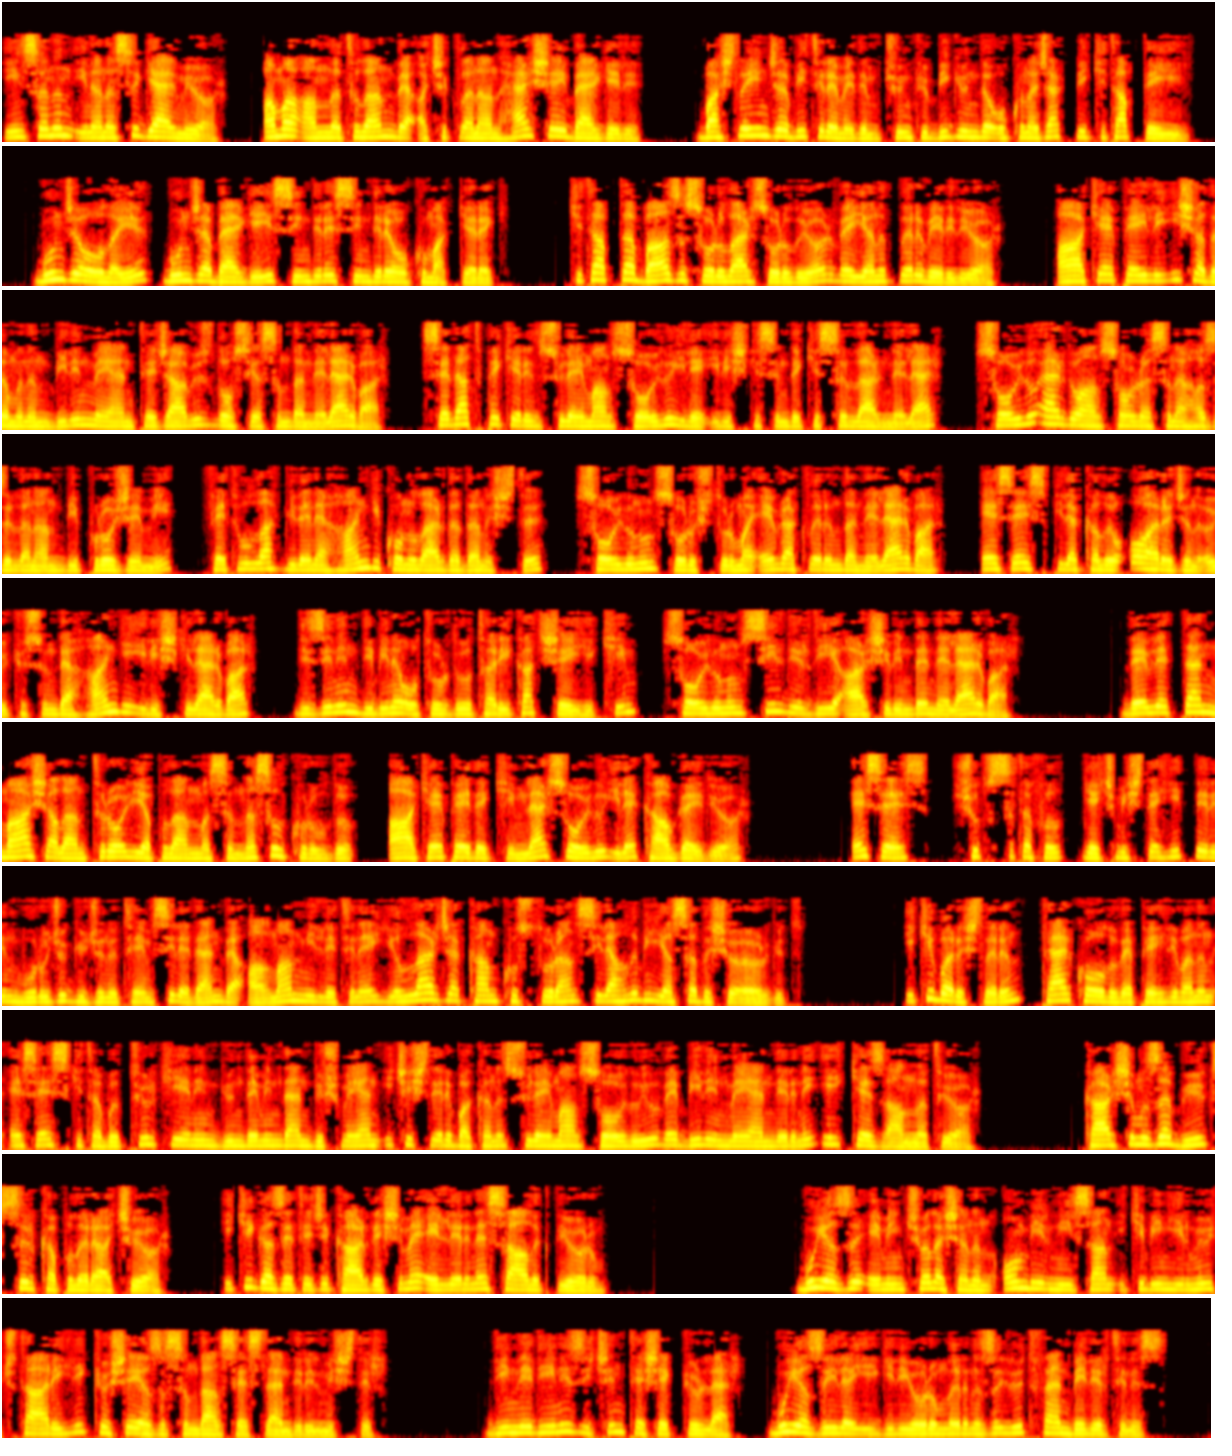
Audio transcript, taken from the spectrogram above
İnsanın inanası gelmiyor. Ama anlatılan ve açıklanan her şey belgeli. Başlayınca bitiremedim çünkü bir günde okunacak bir kitap değil. Bunca olayı, bunca belgeyi sindire sindire okumak gerek. Kitapta bazı sorular soruluyor ve yanıtları veriliyor. AKP'li iş adamının bilinmeyen tecavüz dosyasında neler var? Sedat Peker'in Süleyman Soylu ile ilişkisindeki sırlar neler? Soylu Erdoğan sonrasına hazırlanan bir proje mi? Fethullah Gülen'e hangi konularda danıştı? Soylu'nun soruşturma evraklarında neler var? SS plakalı o aracın öyküsünde hangi ilişkiler var? Dizinin dibine oturduğu tarikat şeyhi kim? Soylu'nun sildirdiği arşivinde neler var? Devletten maaş alan troll yapılanması nasıl kuruldu? AKP'de kimler Soylu ile kavga ediyor? SS, Schutzstaffel, geçmişte Hitler'in vurucu gücünü temsil eden ve Alman milletine yıllarca kan kusturan silahlı bir yasa dışı örgüt. İki Barışların, Terkoğlu ve Pehlivan'ın SS kitabı Türkiye'nin gündeminden düşmeyen İçişleri Bakanı Süleyman Soylu'yu ve bilinmeyenlerini ilk kez anlatıyor. Karşımıza büyük sır kapıları açıyor. İki gazeteci kardeşime ellerine sağlık diyorum. Bu yazı Emin Çölaşan'ın 11 Nisan 2023 tarihli köşe yazısından seslendirilmiştir. Dinlediğiniz için teşekkürler. Bu yazıyla ilgili yorumlarınızı lütfen belirtiniz.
